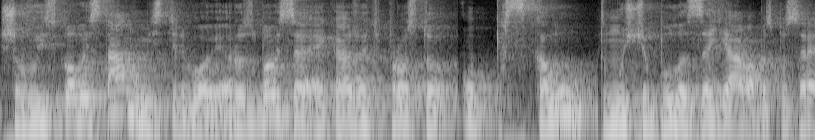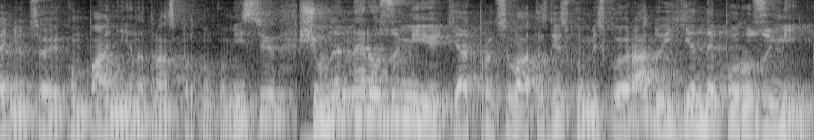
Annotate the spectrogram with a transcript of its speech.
що військовий стан у місті Львові розбився, як кажуть, просто об скалу, тому що була заява безпосередньо цієї компанії на транспортну комісію, що вони не розуміють, як працювати з Львівською міською радою. Є непорозуміння.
